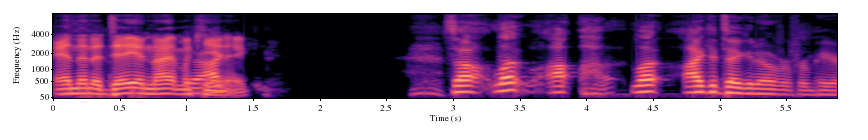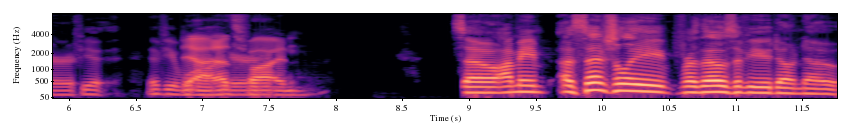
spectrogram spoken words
and then a day and night Yeah, I- mechanic. so let, uh, let I could take it over from here if you if you want. yeah, that's here. fine. So, I mean, essentially, for those of you who don't know,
